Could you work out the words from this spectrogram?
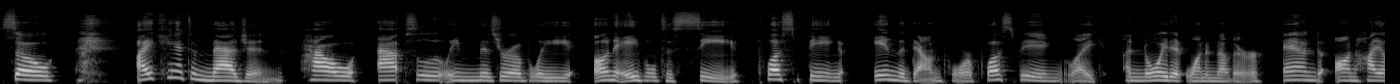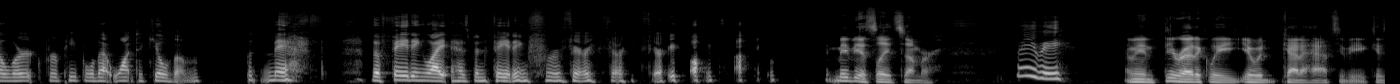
So I can't imagine how absolutely miserably unable to see, plus being in the downpour, plus being like annoyed at one another and on high alert for people that want to kill them. But man, the fading light has been fading for a very, very, very long time. Maybe it's late summer. Maybe. I mean, theoretically, it would kind of have to be because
